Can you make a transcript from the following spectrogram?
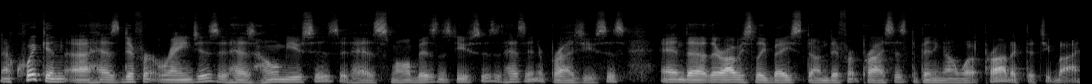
Now Quicken uh, has different ranges. It has home uses, it has small business uses, it has enterprise uses, and uh, they're obviously based on different prices depending on what product that you buy.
